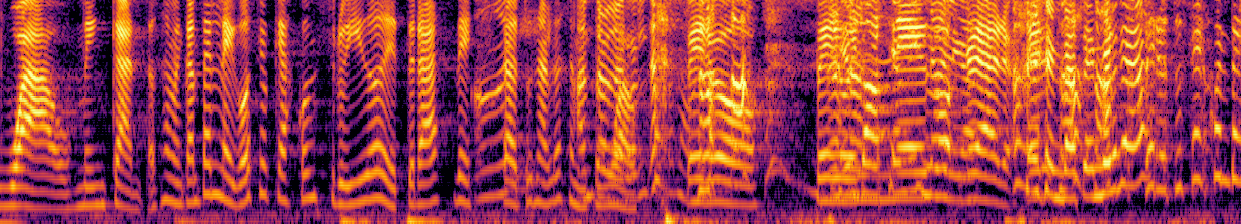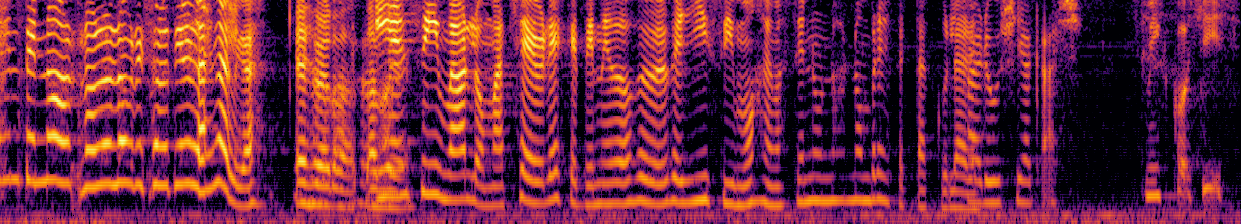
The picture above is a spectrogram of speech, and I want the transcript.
wow, me encanta. O sea, me encanta el negocio que has construido detrás de... claro, tus nalgas también son wow. Pero, pero el mis nego... Claro. en verdad. Pero tú sabes cuánta gente no, no lo logra y solo tiene las nalgas. Es verdad. Y encima, lo más chévere es que tiene dos bebés bellísimos. Además, tiene unos nombres espectaculares. Harushi y Akash. Mis cochis.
